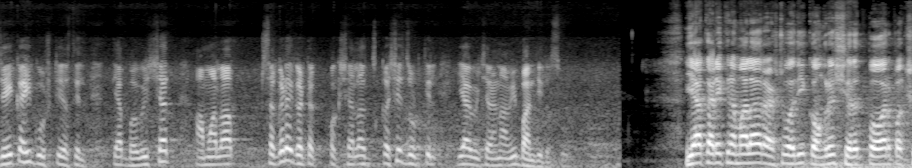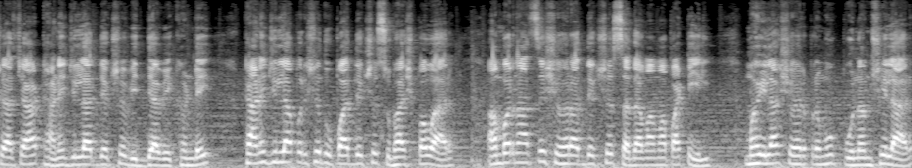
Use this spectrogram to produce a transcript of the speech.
जे काही गोष्टी असतील त्या भविष्यात आम्हाला सगळे घटक पक्षाला कसे जोडतील या विचारानं आम्ही बांधील असू. या कार्यक्रमाला राष्ट्रवादी काँग्रेस शरद पवार पक्षाच्या ठाणे जिल्हाध्यक्ष विद्या वेखंडे ठाणे जिल्हा परिषद उपाध्यक्ष सुभाष पवार अंबरनाथचे शहराध्यक्ष सदामामा पाटील महिला शहर प्रमुख पूनम शेलार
